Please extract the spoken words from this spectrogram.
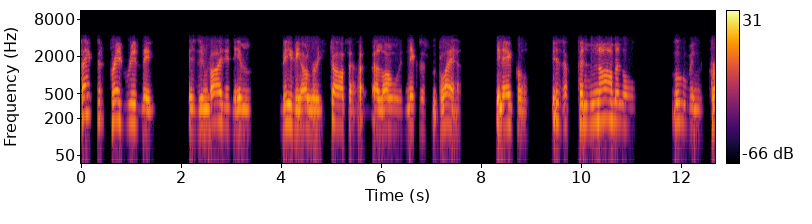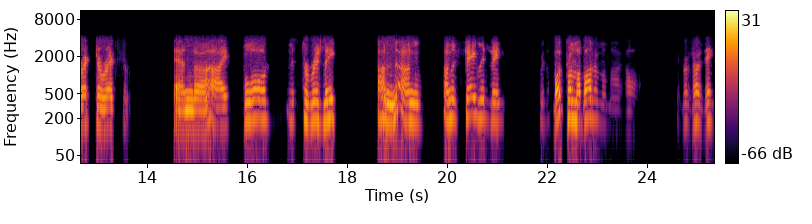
fact that Fred Ridley has invited him to be the honorary starter along with and Player in April is a phenomenal move in the correct direction. And uh, I applaud Mr. Ridley un, un, unashamedly with from the bottom of my heart because I think,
